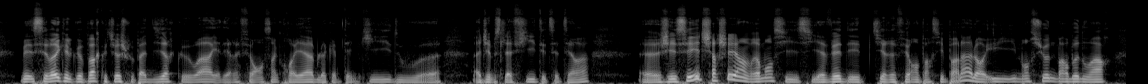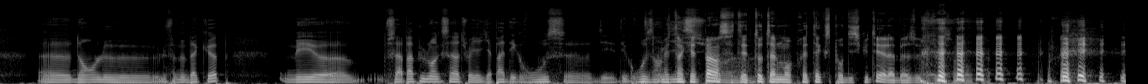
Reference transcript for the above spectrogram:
mais c'est vrai quelque part que tu vois je peux pas te dire que waouh, il y a des références incroyables à Captain Kidd ou euh, à James Lafitte etc. Euh, j'ai essayé de chercher hein, vraiment si- s'il y avait des petits référents par-ci par-là alors il, il mentionne Barbe Noire euh, dans le, le fameux backup mais euh, ça va pas plus loin que ça tu vois il n'y a, pas des grosses euh, des, des gros indices Mais t'inquiète pas, hein, c'était euh, totalement prétexte pour discuter à la base de euh,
